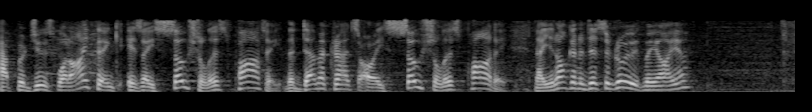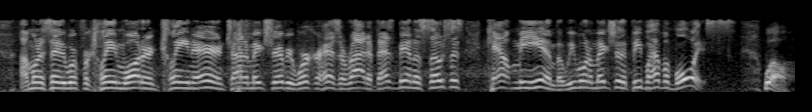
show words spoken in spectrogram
have produced what I think is a socialist party. The Democrats are a socialist party. Now, you're not going to disagree with me, are you? I'm going to say that we're for clean water and clean air and trying to make sure every worker has a right. If that's being a socialist, count me in. But we want to make sure that people have a voice. Well,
